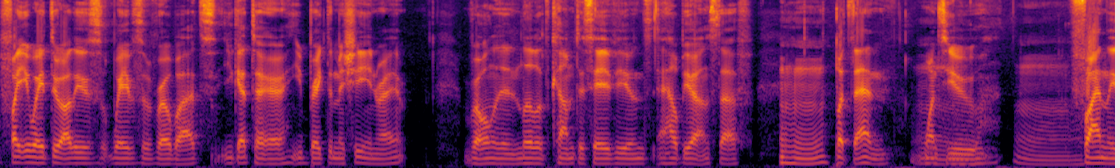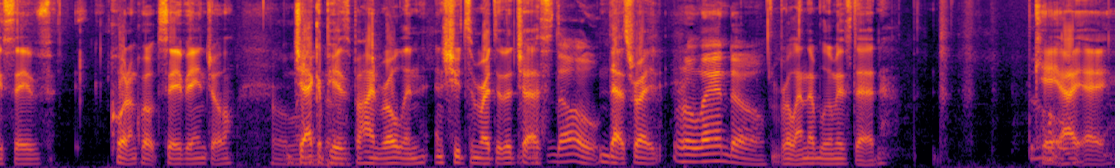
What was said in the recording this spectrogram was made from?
fight your way through all these waves of robots. You get to her, you break the machine, right? Roland and Lilith come to save you and, and help you out and stuff. Mm-hmm. But then, once you finally save, quote unquote, save Angel, Jack appears behind Roland and shoots him right to the chest. No. That's right. Rolando. Rolando Bloom is dead. K I A.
